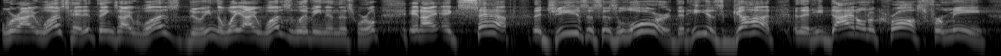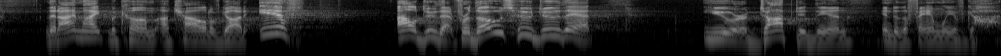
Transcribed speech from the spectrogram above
where I was headed, things I was doing, the way I was living in this world, and I accept that Jesus is Lord, that He is God, and that He died on a cross for me that I might become a child of God. If I'll do that, for those who do that, you are adopted then into the family of God.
